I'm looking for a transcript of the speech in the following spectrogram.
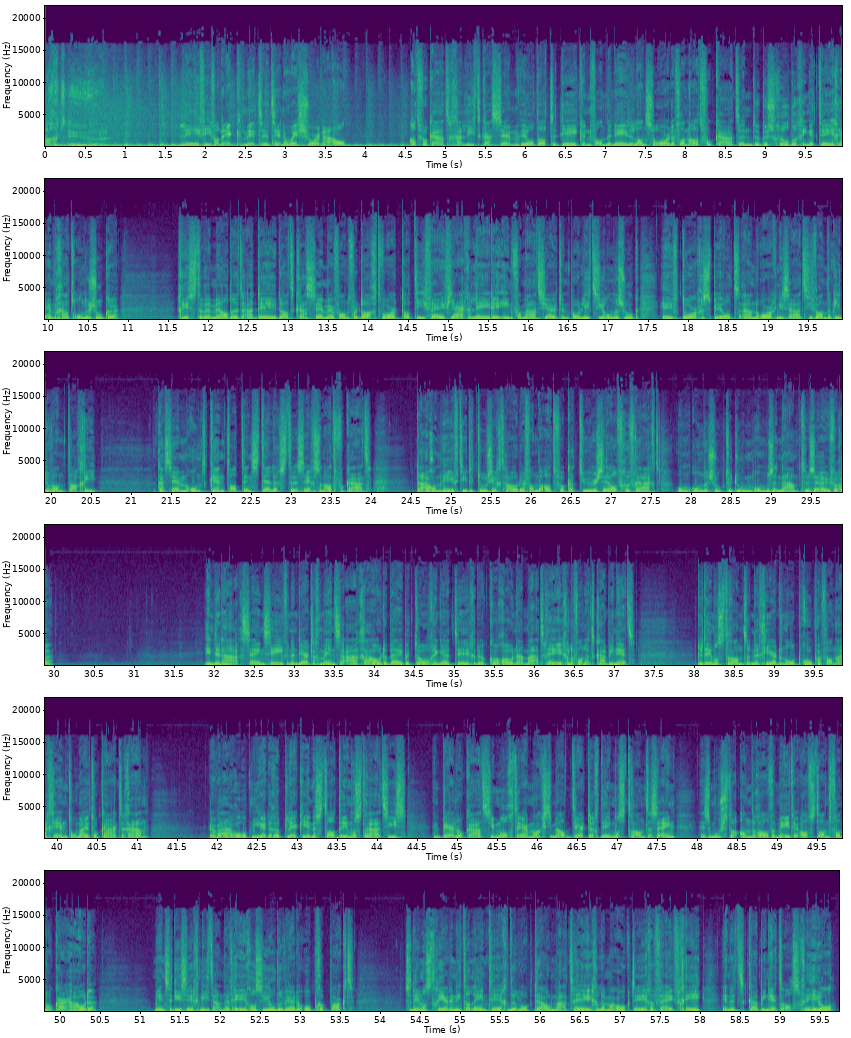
8 uur. Levi van Eck met het NOS-journaal. Advocaat Galit Kassem wil dat de deken van de Nederlandse Orde van Advocaten... de beschuldigingen tegen hem gaat onderzoeken. Gisteren meldde het AD dat Kassem ervan verdacht wordt... dat hij vijf jaar geleden informatie uit een politieonderzoek... heeft doorgespeeld aan de organisatie van Ridouan Taghi. Kassem ontkent dat ten stelligste, zegt zijn advocaat. Daarom heeft hij de toezichthouder van de advocatuur zelf gevraagd... om onderzoek te doen om zijn naam te zuiveren. In Den Haag zijn 37 mensen aangehouden bij betogingen tegen de coronamaatregelen van het kabinet. De demonstranten negeerden oproepen van agenten om uit elkaar te gaan. Er waren op meerdere plekken in de stad demonstraties. En per locatie mochten er maximaal 30 demonstranten zijn... en ze moesten anderhalve meter afstand van elkaar houden. Mensen die zich niet aan de regels hielden werden opgepakt. Ze demonstreerden niet alleen tegen de lockdownmaatregelen... maar ook tegen 5G en het kabinet als geheel.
